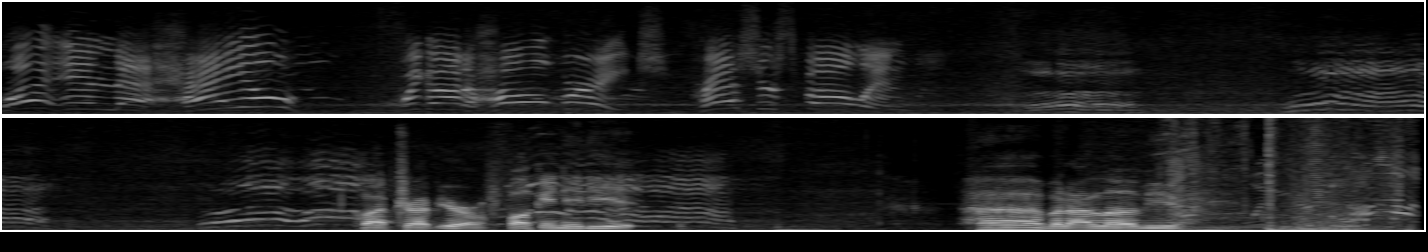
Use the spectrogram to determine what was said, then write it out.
What in the hell? We got a hull breach. Pressure's falling. Ah. Ah. Ah. Claptrap, you're a fucking idiot. but I love you. I'm not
